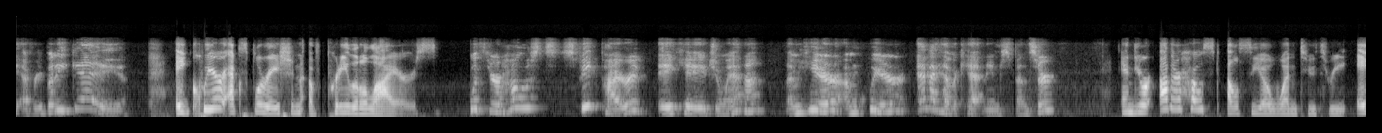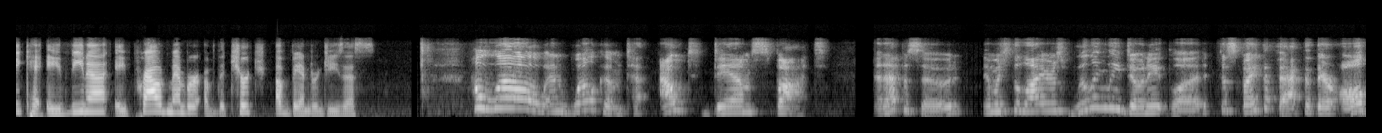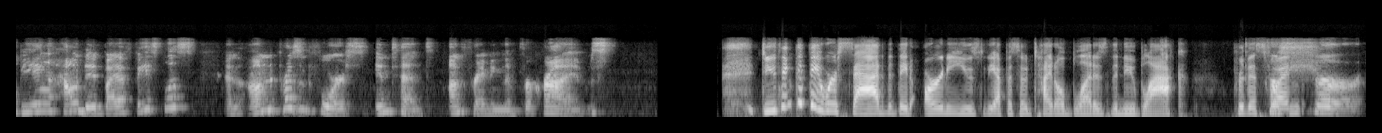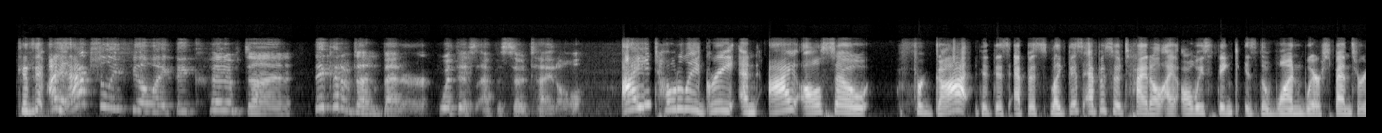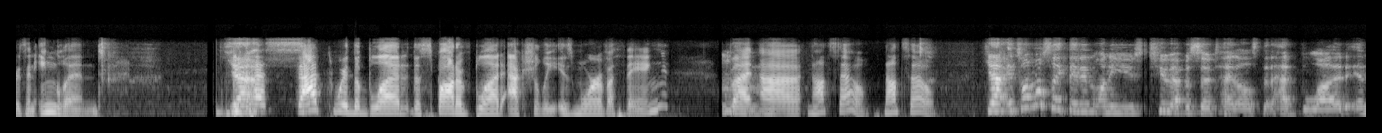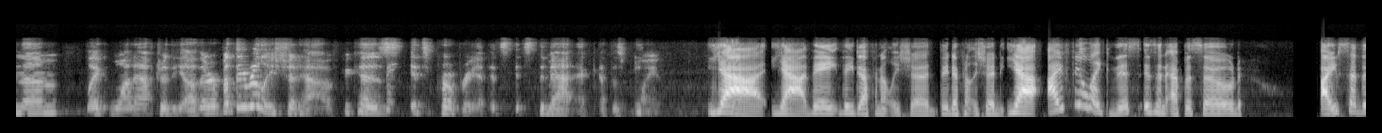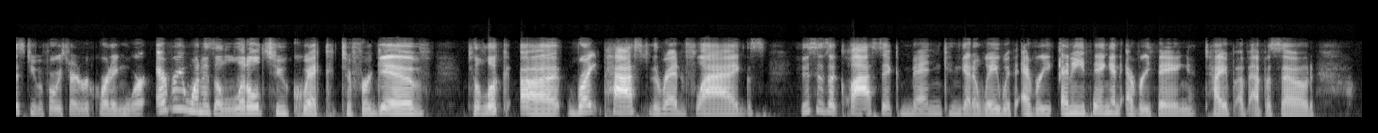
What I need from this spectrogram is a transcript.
Everybody Gay, a queer exploration of Pretty Little Liars. with your hosts, Speak Pirate, aka Joanna. I'm here, I'm queer, and I have a cat named Spencer. And your other host, LCO123, aka Vina, a proud member of the Church of Vander Jesus. Hello and welcome to Out Damn Spot, an episode in which the liars willingly donate blood despite the fact that they're all being hounded by a faceless and omnipresent force intent on framing them for crimes. Do you think that they were sad that they'd already used the episode title Blood is the New Black for this For one? sure. Because it I actually feel like they could have done they could have done better with this episode title. I totally agree. And I also forgot that this episode like this episode title I always think is the one where Spencer is in England. Yes. That's where the blood, the spot of blood actually is more of a thing. But Mhm. uh not so. Not so. yeah, it's almost like they didn't want to use two episode titles that had blood in them like one after the other, but they really should have because it's appropriate. It's it's thematic at this point. Yeah, yeah, they they definitely should. They definitely should. Yeah, I feel like this is an episode I said this to you before we started recording where everyone is a little too quick to forgive, to look uh right past the red flags. This is a classic men can get away with every anything and everything type of episode.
